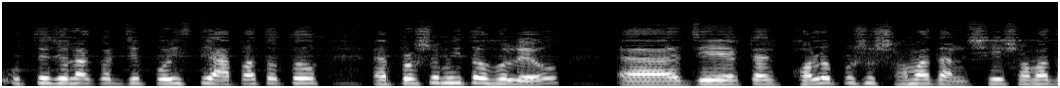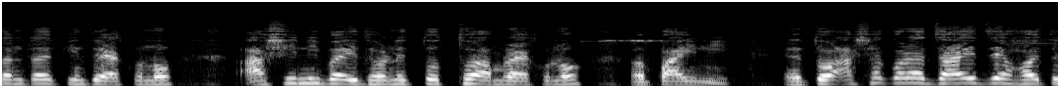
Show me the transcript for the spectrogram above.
উত্তেজনাকর যে পরিস্থিতি আপাতত প্রশমিত হলেও যে একটা ফলপ্রসূ সমাধান, সেই সমাধানটা কিন্তু এখনও আসেনি বা এই ধরনের তথ্য আমরা এখনও পাইনি। তো আশা করা যায় যে হয়তো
